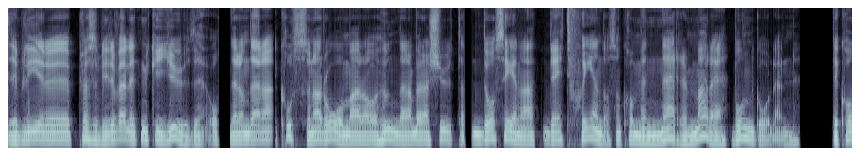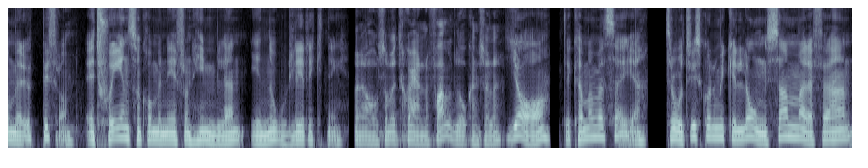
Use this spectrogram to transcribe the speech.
Det blir, eh, plötsligt blir det väldigt mycket ljud och när de där kossorna råmar och hundarna börjar tjuta, då ser han att det är ett sken då som kommer närmare bondgården. Det kommer uppifrån. Ett sken som kommer ner från himlen i nordlig riktning. Ja, som ett stjärnfall då kanske, eller? Ja, det kan man väl säga. Troligtvis går det mycket långsammare för han,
